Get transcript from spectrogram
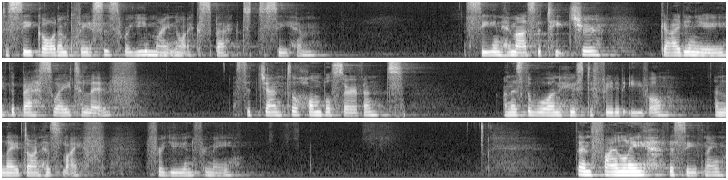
to see God in places where you might not expect to see Him. Seeing Him as the teacher, guiding you the best way to live, as the gentle, humble servant, and as the one who's defeated evil and laid down His life for you and for me. Then finally, this evening,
